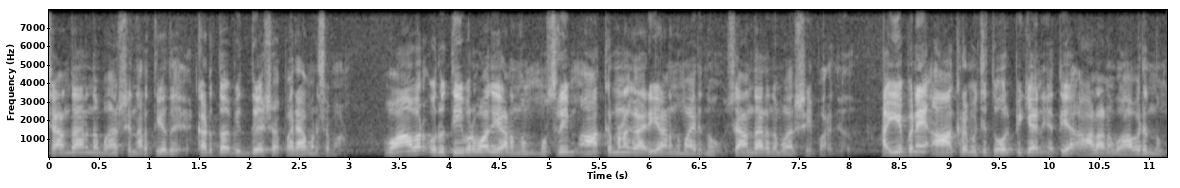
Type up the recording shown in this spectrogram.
ശാന്താനന്ദ മഹർഷി നടത്തിയത് കടുത്ത വിദ്വേഷ പരാമർശമാണ്. വാവർ ഒരു തീവ്രവാദിയാണെന്നും മുസ്ലിം ആക്രമണകാരിയാണെന്നുമായിരുന്നു ശാന്താനന്ദ മഹർഷി പറഞ്ഞത്. അയ്യപ്പനെ ആക്രമിച്ച് തോൽപ്പിക്കാൻ എത്തിയ ആളാണ് വാവരെന്നും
